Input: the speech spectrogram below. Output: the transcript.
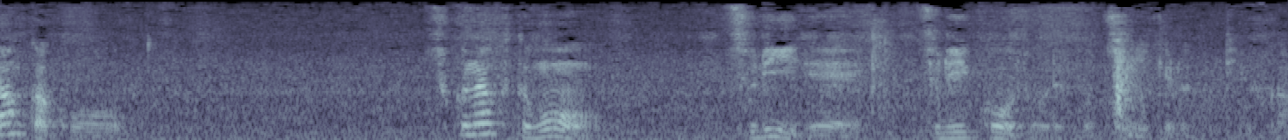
なんかこう少なくとも3で3構造でこっちに行けるっていうか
